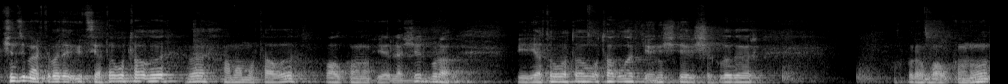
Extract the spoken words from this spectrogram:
İkinci mərtəbədə 3 yataq otağı və hamam otağı, balkonu yerləşir. Bura bir yataq otağı, otaqlar genişdir, işıqlıdır. Bura balkonu.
